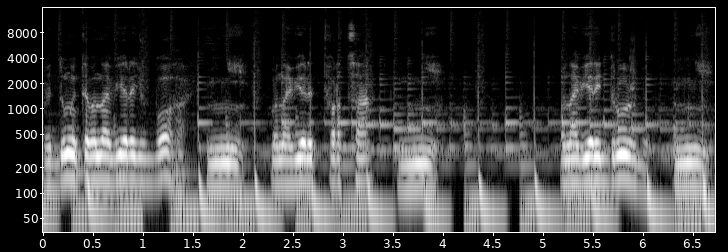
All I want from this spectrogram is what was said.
Ви думаєте, вона вірить в Бога? Ні. Вона вірить в Творця? Ні. Вона вірить в дружбу? Ні.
